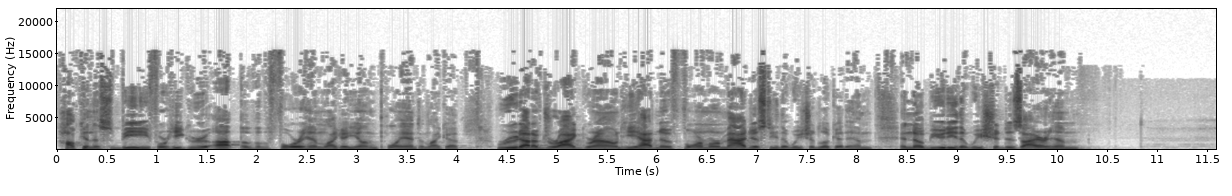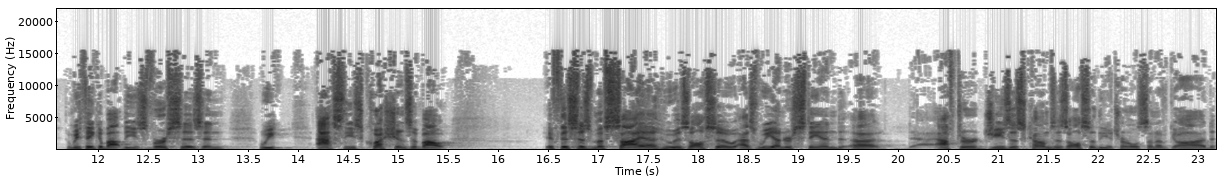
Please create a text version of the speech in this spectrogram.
How can this be? For he grew up before him like a young plant and like a root out of dry ground. He had no form or majesty that we should look at him, and no beauty that we should desire him. And we think about these verses and we ask these questions about if this is Messiah, who is also, as we understand, uh, after Jesus comes, is also the eternal Son of God.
